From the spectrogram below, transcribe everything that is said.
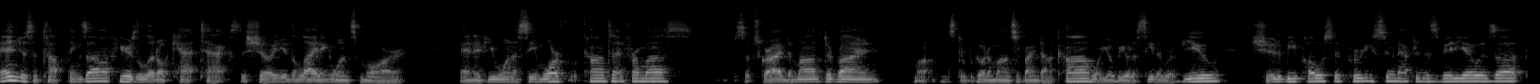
And just to top things off here's a little cat tax to show you the lighting once more. And if you want to see more content from us subscribe to Monstervine. Monster, go to monstervine.com where you'll be able to see the review. Should be posted pretty soon after this video is up.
